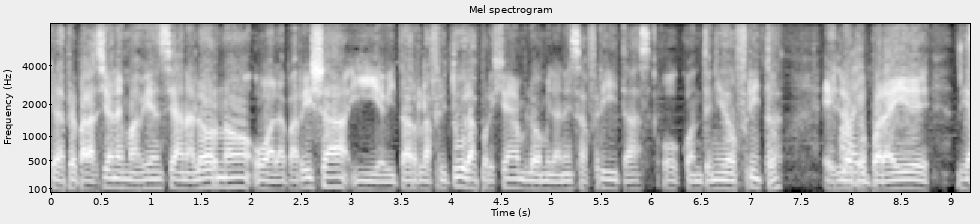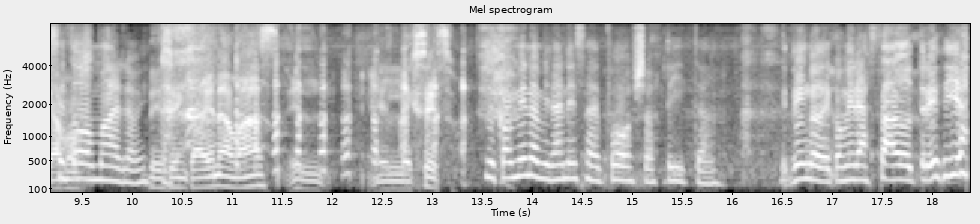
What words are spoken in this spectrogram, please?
que las preparaciones más bien sean al horno o a la parrilla y evitar las frituras, por ejemplo, milanesas fritas o contenido frito. Es lo que por ahí digamos, desencadena más el, exceso. Me comí una milanesa de pollo frita. Vengo de comer asado tres días.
